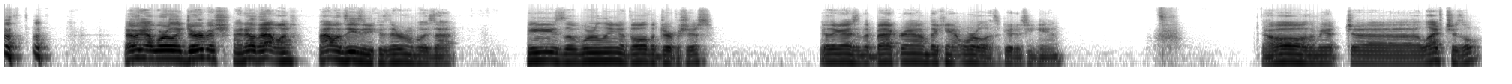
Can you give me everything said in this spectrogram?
oh, we got Whirling Dervish. I know that one. That one's easy because everyone plays that. He's the whirling of all the dervishes. The other guys in the background, they can't whirl as good as he can. Oh, and then we got uh, Life Chisel.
